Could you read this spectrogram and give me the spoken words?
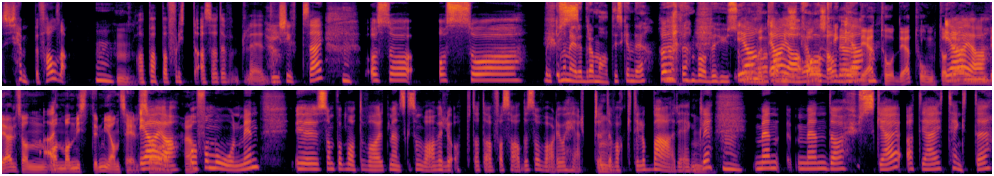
kjempefall, da. Mm. Mm. Og pappa flytta, altså det ble, de skilte seg. Mm. Og så Og så blir ikke noe mer dramatisk enn det. På en måte. Både hus og Ja, ja, ja, tvangssalg, det, det, er det er tungt, og Ja, det, er, ja. det er sånn man, man mister mye anseelse. Ja, ja. og- ja. Og for moren min, eh, som på en måte var et menneske som var veldig opptatt av fasade, så var det jo helt Mm. Det var ikke til å bære, egentlig. Mm. Men, men da husker jeg at jeg tenkte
